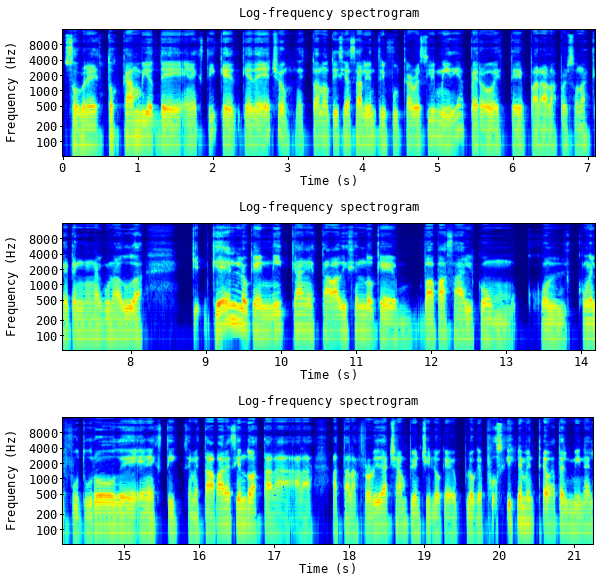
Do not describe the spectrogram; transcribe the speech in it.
sobre estos cambios de NXT, que, que, de hecho esta noticia salió en Trifulca Wrestling Media, pero este, para las personas que tengan alguna duda, ¿Qué, es lo que Nick Khan estaba diciendo que va a pasar con, el futuro de NXT? Se me estaba pareciendo hasta la, hasta la Florida Championship, lo que, lo que posiblemente va a terminar.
